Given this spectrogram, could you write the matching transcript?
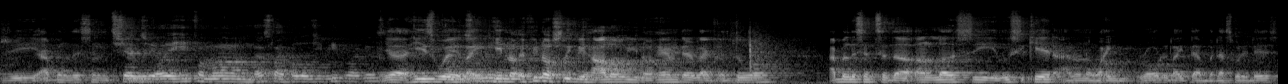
G. I've been listening to Sheff G, oh yeah, he from um, that's like Polo G people, I guess. yeah, he's with like he know if you know Sleepy Hallow, you know him. They're like a duo. I've been listening to the Unlucky Lucy Kid. I don't know why he wrote it like that, but that's what it is.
